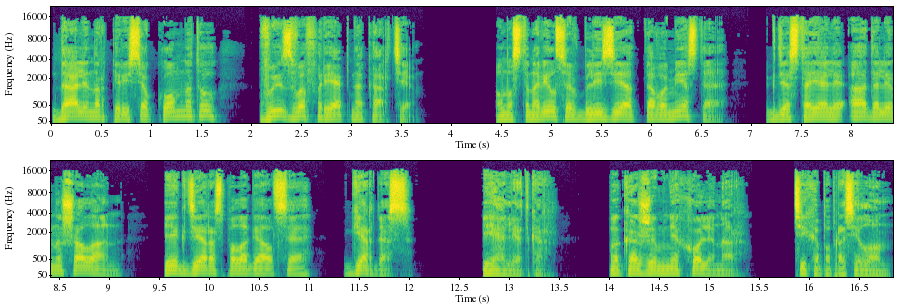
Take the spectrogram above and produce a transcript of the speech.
Далинор пересек комнату, вызвав рябь на карте. Он остановился вблизи от того места, где стояли Адалин и Шалан, и где располагался Гердас и Олеткар. «Покажи мне Холинар», — тихо попросил он.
